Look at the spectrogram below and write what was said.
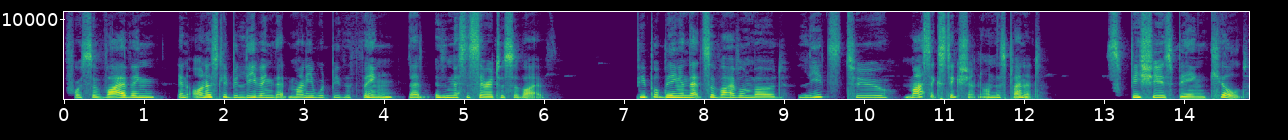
for surviving and honestly believing that money would be the thing that is necessary to survive. People being in that survival mode leads to mass extinction on this planet species being killed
